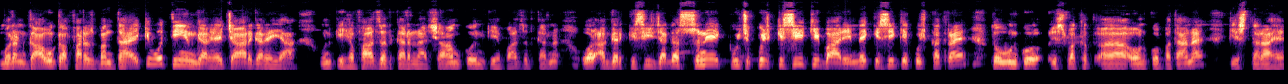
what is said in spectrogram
مرن گاؤں کا فرض بنتا ہے کہ وہ تین گھر ہے، چار گھر ہے یہاں۔ ان کی حفاظت کرنا، شام کو ان کی حفاظت کرنا۔ اور اگر کسی جگہ سنے کچھ کچھ کسی کی بارے میں کسی کے کچھ خطرہ ہے، تو ان کو اس وقت ان کو بتانا ہے کہ اس طرح ہے۔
